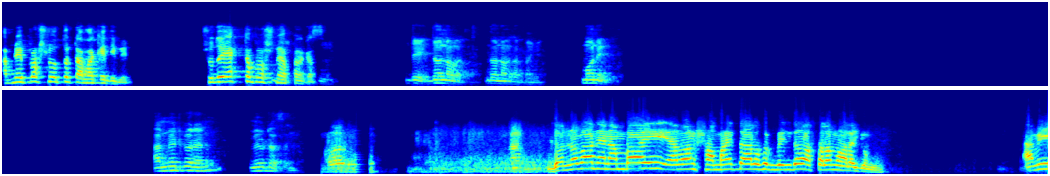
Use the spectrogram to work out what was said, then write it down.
আপনি এই প্রশ্ন উত্তরটা আমাকে দিবেন। শুধু একটা প্রশ্ন আপনার কাছে। জি ধন্যবাদ। ধন্যবাদ আপনাকে। মনির। আনমিউট করেন। মিউট আছেন। ধন্যবাদ এনাম ভাই এবং সম্মানিত আলোচক বৃন্দ আসসালামু আলাইকুম। আমি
